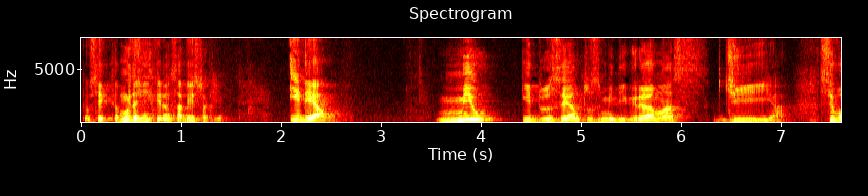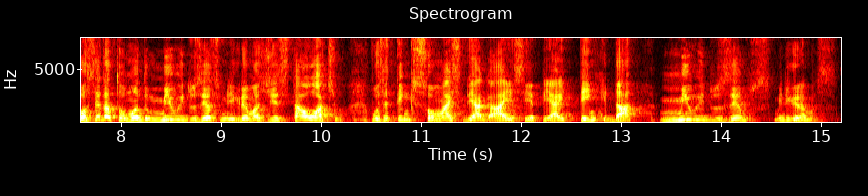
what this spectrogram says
Eu sei que tem muita gente querendo saber isso aqui. Ideal. 1.200 miligramas dia. Se você está tomando 1.200 miligramas dia, está ótimo. Você tem que somar esse DHA, esse EPA e tem que dar 1.200 miligramas.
